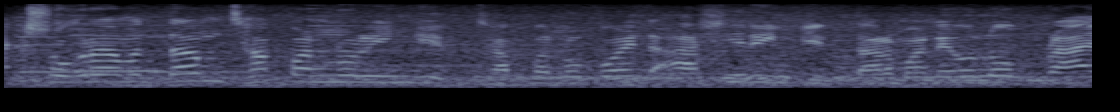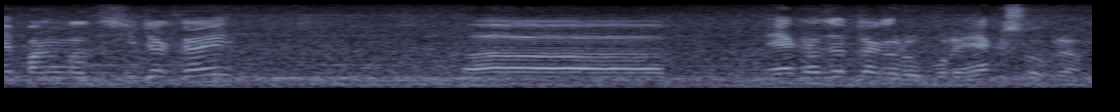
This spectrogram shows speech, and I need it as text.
একশো গ্রামের দাম ছাপ্পান্ন রিঙ্গিত, ছাপ্পান্ন পয়েন্ট আশি রিঙ্গিত। তার মানে হলো প্রায় বাংলাদেশি টাকায় এক হাজার টাকার উপরে, একশো গ্রাম।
